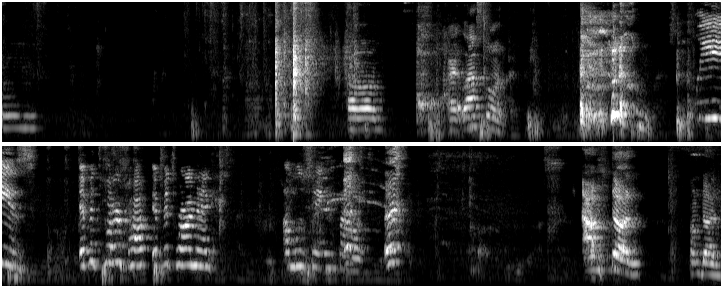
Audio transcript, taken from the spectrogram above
Um, Um, alright, last one. please, if it's buttered pop, if it's raw egg, I'm losing my. I'm done. I'm done.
